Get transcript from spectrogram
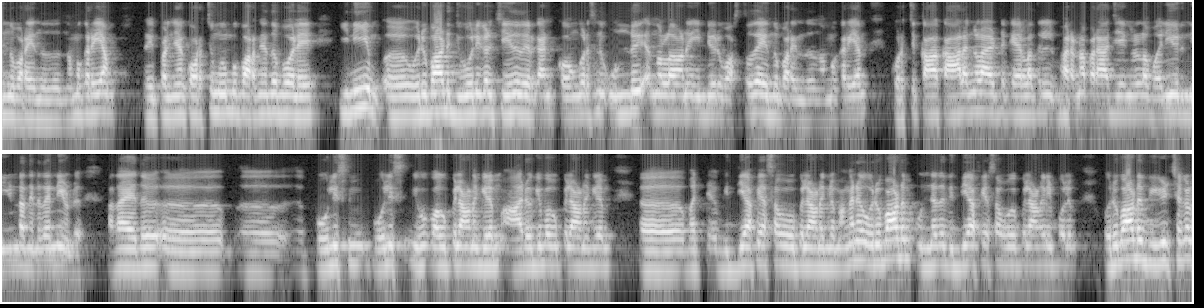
എന്ന് പറയുന്നത്. നമുക്കറിയാം ഇപ്പോൾ ഞാൻ കുറച്ചു മുമ്പ് പറഞ്ഞതുപോലെ ഇനിയും ഒരുപാട് ജോലികൾ ചെയ്തു തീർക്കാൻ കോൺഗ്രസിന് ഉണ്ട് എന്നുള്ളതാണ് ഇതിന്റെ ഒരു വസ്തുത എന്ന് പറയുന്നത്. നമുക്കറിയാം കുറച്ച് കാലങ്ങളായിട്ട് കേരളത്തിൽ ഭരണപരാജയങ്ങളുടെ വലിയൊരു നീണ്ട നില തന്നെയുണ്ട്. അതായത് പോലീസ് പോലീസ് വകുപ്പിലാണെങ്കിലും ആരോഗ്യ വകുപ്പിലാണെങ്കിലും മറ്റ് വിദ്യാഭ്യാസ വകുപ്പിലാണെങ്കിലും അങ്ങനെ ഒരുപാട് ഉന്നത വിദ്യാഭ്യാസ വകുപ്പിലാണെങ്കിൽ പോലും ഒരുപാട് വീഴ്ചകൾ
